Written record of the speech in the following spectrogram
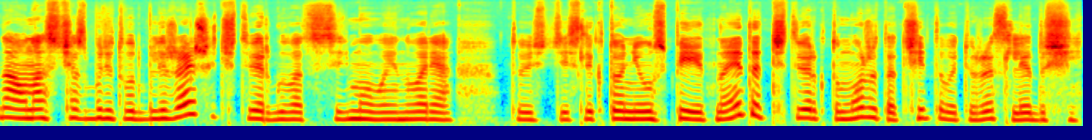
Да, у нас сейчас будет вот ближайший четверг, 27 января. То есть, если кто не успеет на этот четверг, то может отсчитывать уже следующий.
